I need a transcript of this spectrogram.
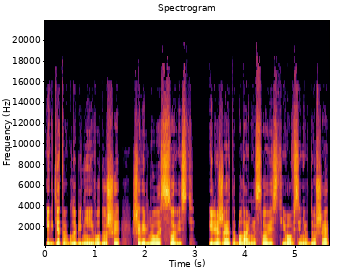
И где-то в глубине его души шевельнулась совесть. Или же это была не совесть и вовсе не в душе.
